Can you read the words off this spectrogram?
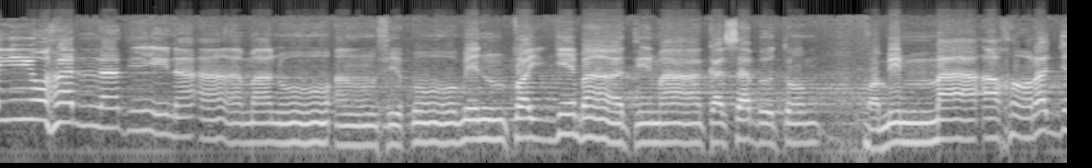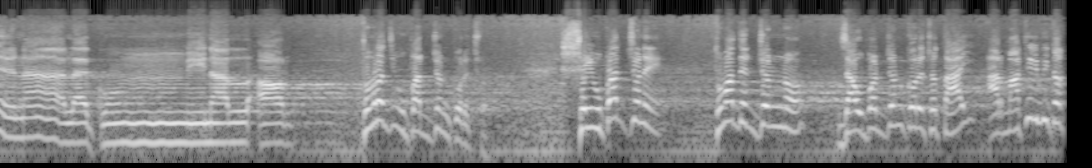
আইয়ুহাল্লাযীনা আমানু আনফিকু মিন তাইয়্যিবাতি মা কাসাবতুম ওয়া মিম্মা আখরাজনা লাকুম মিনাল আরদ। তোমরা যে উপার্জন করেছ, সেই উপার্জনে তোমাদের জন্য যা উপার্জন করেছ তাই, আর মাটির ভিতর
